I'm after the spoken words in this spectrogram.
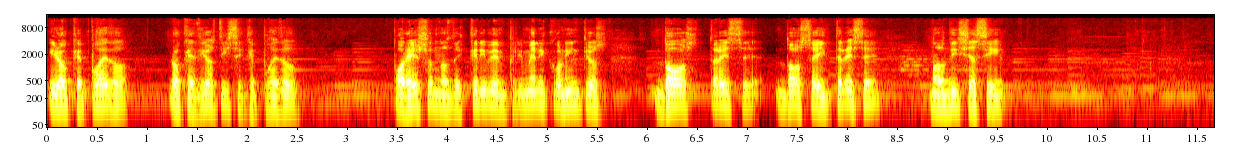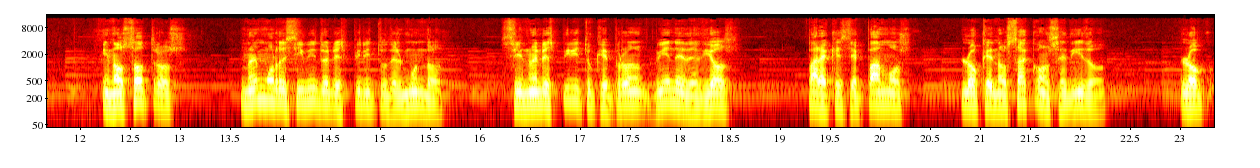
Y lo que puedo, lo que Dios dice que puedo. Por eso nos describe en 1 Corintios 2, 13, 12 y 13, nos dice así. Y nosotros no hemos recibido el Espíritu del mundo, sino el Espíritu que proviene de Dios, para que sepamos lo que nos ha concedido, lo,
